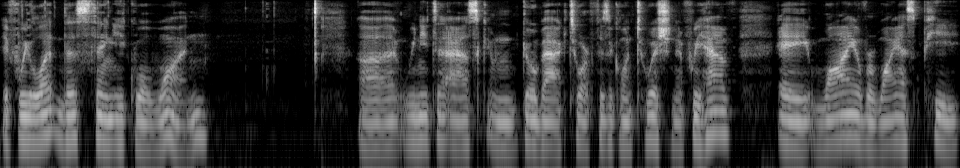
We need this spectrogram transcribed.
if we let this thing equal 1, uh, we need to ask and go back to our physical intuition. If we have a y over ysp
